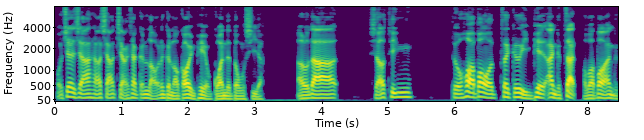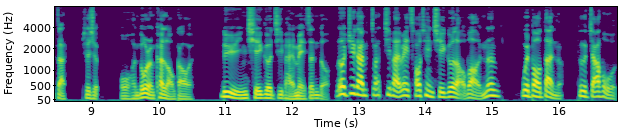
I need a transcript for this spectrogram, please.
我现在想想要想讲一下跟老那个老高影片有关的东西啊，啊，如果大家想要听的话，帮我在这个影片按个赞，好吧？帮我按个赞，谢谢。哦，很多人看老高哎，绿营切割鸡排妹，真的、哦，那居然鸡排妹超欠切割的好不好？那未爆弹呢？这个家伙，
